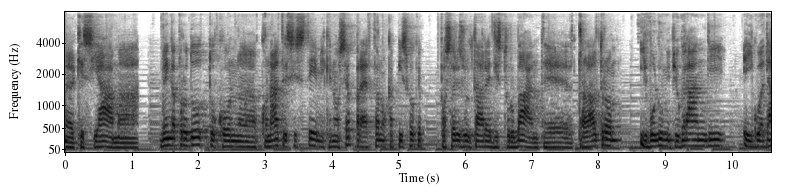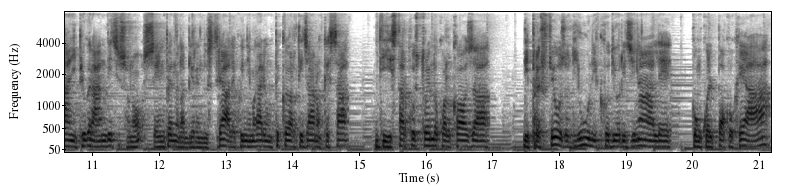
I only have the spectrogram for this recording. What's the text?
eh, che si ama venga prodotto con, con, altri sistemi che non si apprezzano, capisco che possa risultare disturbante. Tra l'altro i volumi più grandi e i guadagni più grandi ci sono sempre nella birra industriale, quindi magari un piccolo artigiano che sa di star costruendo qualcosa di prezioso, di unico, di originale con quel poco che ha,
